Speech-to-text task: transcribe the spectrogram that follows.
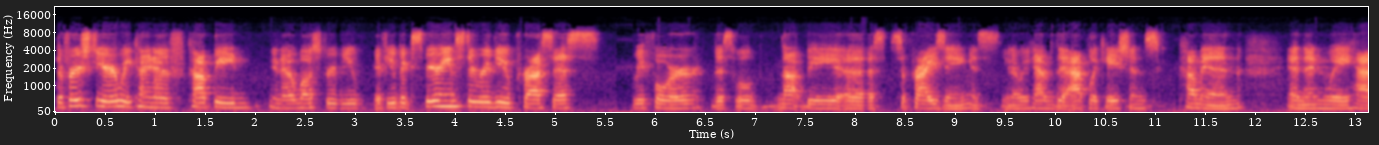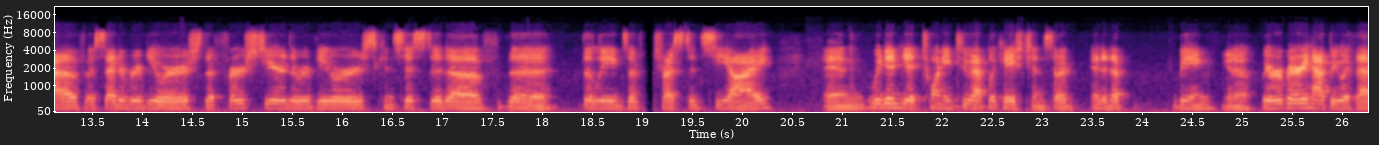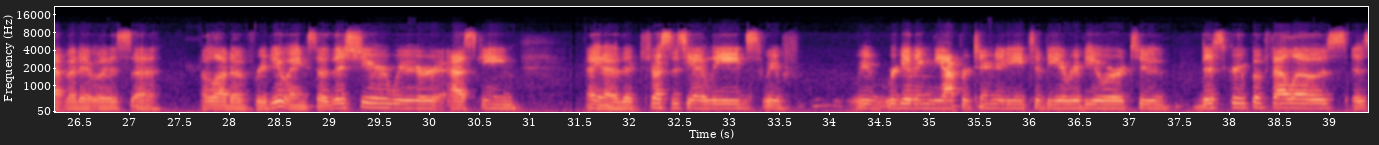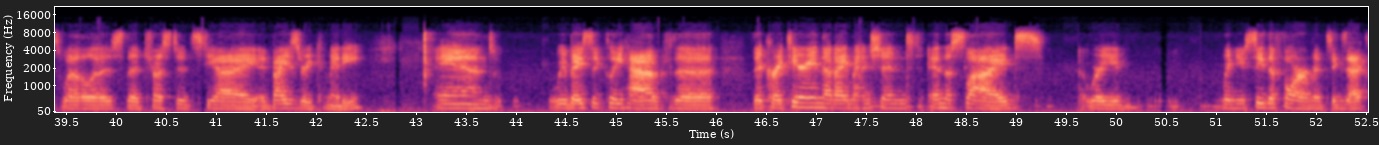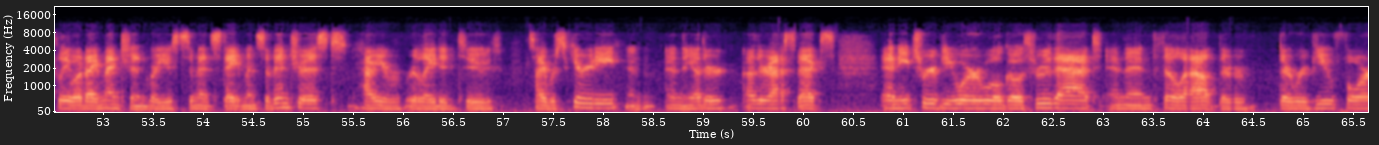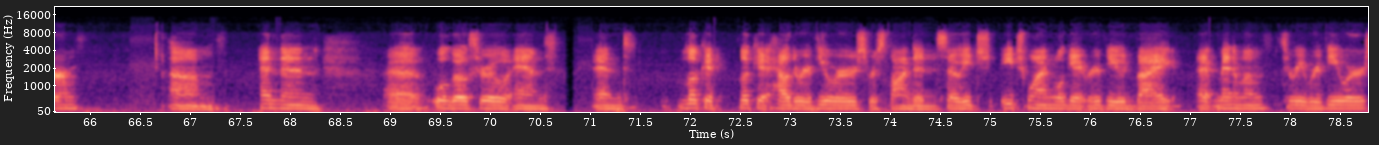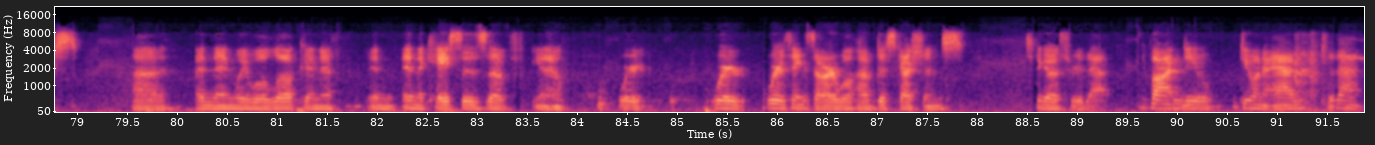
the first year we kind of copied, you know, most review. If you've experienced a review process, before. This will not be uh, surprising. As you know, we have the applications come in, and then we have a set of reviewers. The first year, the reviewers consisted of the the leads of Trusted CI, and we did get 22 applications, so it ended up being, you know, we were very happy with that, but it was uh, a lot of reviewing. So this year, we're asking, you know, the Trusted CI leads. We've we were giving the opportunity to be a reviewer to this group of fellows as well as the Trusted CI Advisory Committee. And we basically have the the criterion that I mentioned in the slides where you when you see the form, it's exactly what I mentioned, where you submit statements of interest, how you're related to cybersecurity and, and the other other aspects, and each reviewer will go through that and then fill out their their review form. Um, and then uh, we'll go through and and look at look at how the reviewers responded so each each one will get reviewed by at minimum three reviewers uh, and then we will look and if in in the cases of you know where where where things are we'll have discussions to go through that Von, do you do you want to add to that?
